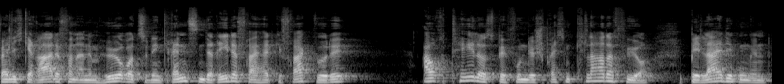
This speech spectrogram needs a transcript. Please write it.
weil ich gerade von einem Hörer zu den Grenzen der Redefreiheit gefragt wurde, auch Taylors Befunde sprechen klar dafür, Beleidigungen,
